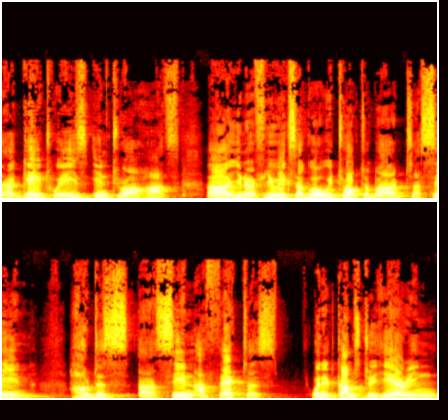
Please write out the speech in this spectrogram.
uh, gateways into our hearts. Uh, you know, a few weeks ago we talked about uh, sin. How does uh, sin affect us when it comes to hearing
